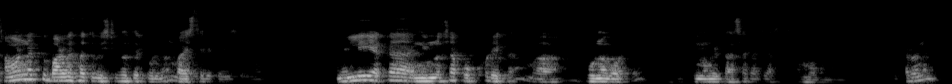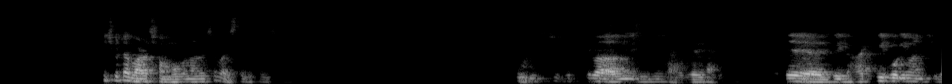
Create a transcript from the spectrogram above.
সামান্য একটু বাড়বে হয়তো বৃষ্টিপাতের পরিমাণ বাইশ থেকে তেইশের মেনলি একটা নিম্নচাপ অক্ষরেখা বা পূর্ণাবর্ত দক্ষিণবঙ্গের কাছাকাছি আসার সম্ভাবনা রয়েছে। এই কারণে কিছুটা বাড়ার সম্ভাবনা রয়েছে বাইশ থেকে তেইশে বৃষ্টি বা আগামী দুদিন হবে হ্যাঁ। যে ঘাটতি পরিমাণ ছিল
